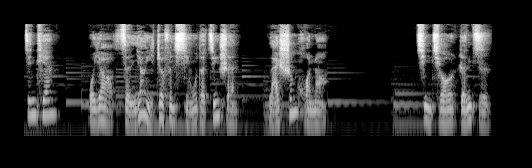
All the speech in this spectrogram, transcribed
今天，我要怎样以这份醒悟的精神来生活呢？请求人子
